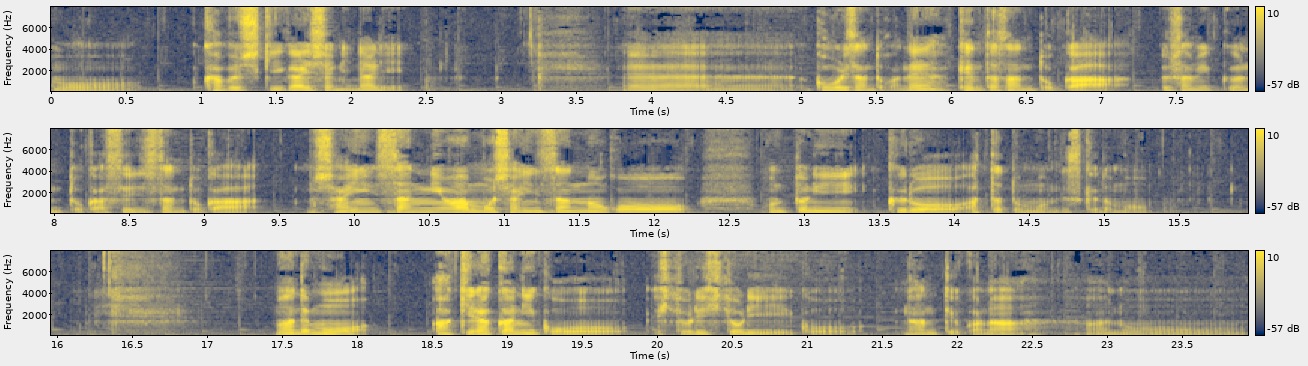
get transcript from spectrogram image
もう株式会社になりえー、小堀さんとかね、健太さんとか、宇佐美くんとか、誠実さんとか、社員さんにはもう社員さんのこう、本当に苦労あったと思うんですけども。まあでも、明らかにこう、一人一人、こう、なんていうかな、あの、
